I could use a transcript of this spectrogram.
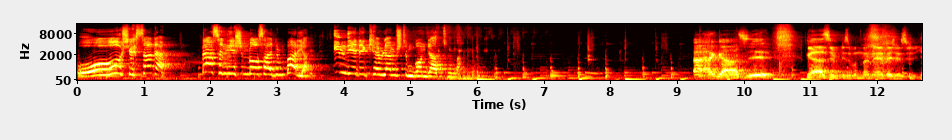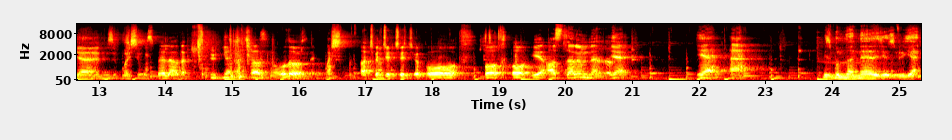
Oo şehzadem. Ben senin yaşında olsaydım var ya şimdiye dek evlenmiştim Gonca Hatun'la. Ah Gazi. Gazi biz bununla ne edeceğiz? Yani bizim başımız belada. Ülgen aç ağzını oğlum. Maşallah. Aç aç aç aç. Oh, oh, oh. Ye aslanım ben. Ye. Ye. Ha. Biz bundan ne edeceğiz Ülgen?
